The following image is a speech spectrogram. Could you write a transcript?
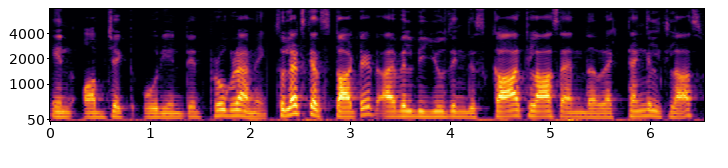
in object-oriented programming. So let's get started. I will be using this car class and the rectangle class,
